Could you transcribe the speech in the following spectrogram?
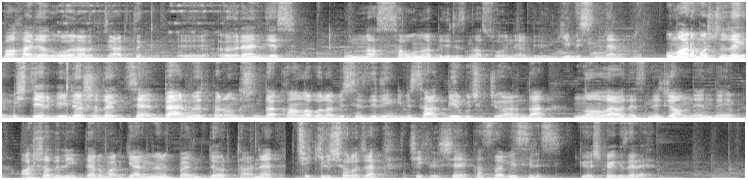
Bakacağız oynadıkça artık e, öğreneceğiz. Bunu nasıl savunabiliriz, nasıl oynayabiliriz gibisinden. Umarım hoşunuza gitmiştir. Video hoşunuza gittiyse beğenmeyi unutmayın. Onun dışında kanala abone olabilirsiniz. Dediğim gibi saat 1.30 civarında Non Live adresinde canlı yayındayım. Aşağıda linkler var. Gelmeyi unutmayın. 4 tane çekiliş olacak. Çekilişe katılabilirsiniz. Görüşmek üzere.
